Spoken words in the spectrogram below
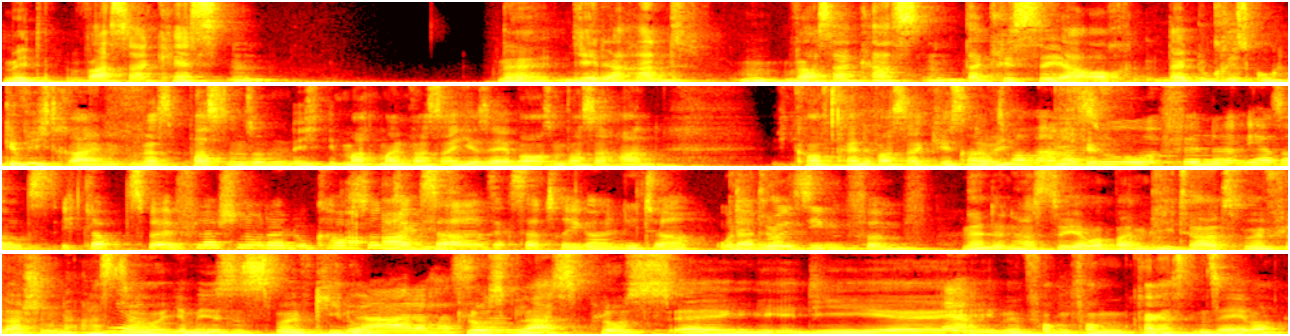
mit Wasserkästen. Ne? Jede Hand Wasserkasten. Da kriegst du ja auch, da, du kriegst gut Gewicht rein. Was passt in so ein, ich, ich mache mein Wasser hier selber aus dem Wasserhahn. Ich kaufe keine Wasserkisten. kommt drauf an, was du für eine, ja sonst, ich glaube zwölf Flaschen oder du kaufst so einen Ah, Sechser, Sechserträger, Liter oder Liter. 075. Na, dann hast du ja aber beim Liter zwölf Flaschen, hast Ja. du ja mindestens zwölf Kilo. Ja, da hast plus du- Glas, plus äh, die äh, Ja. vom, vom Kasten selber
